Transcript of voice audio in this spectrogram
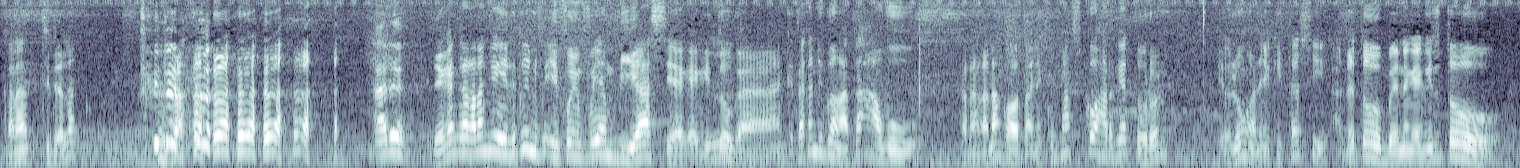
karena tidak laku ada ya kan kadang-kadang itu kan info-info yang bias ya kayak gitu kan. Kita kan juga nggak tahu. Kadang-kadang kalau tanya ke mas kok harganya turun? Ya lu nggak nanya kita sih. Ada tuh band yang kayak gitu tuh. Ya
